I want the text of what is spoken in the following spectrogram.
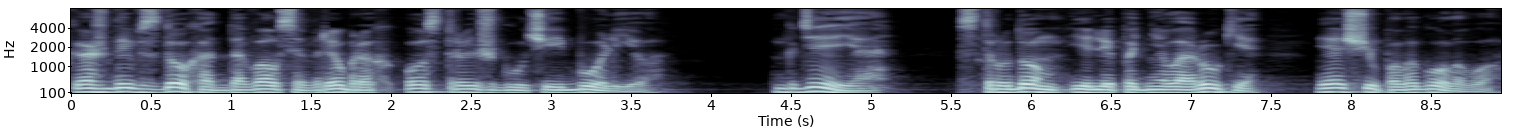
Каждый вздох отдавался в ребрах острой жгучей болью. «Где я?» С трудом или подняла руки и ощупала голову.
